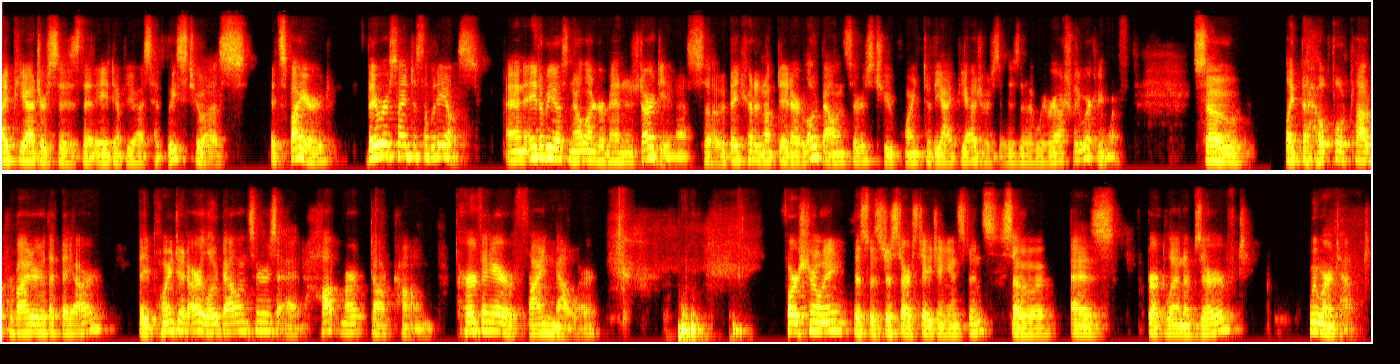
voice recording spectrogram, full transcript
IP addresses that AWS had leased to us expired, they were assigned to somebody else. And AWS no longer managed our DNS, so they couldn't update our load balancers to point to the IP addresses that we were actually working with. So like the helpful cloud provider that they are, they pointed our load balancers at hotmart.com, purveyor of fine malware. Fortunately, this was just our staging instance. So as Brooklyn observed, we weren't hacked.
